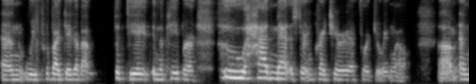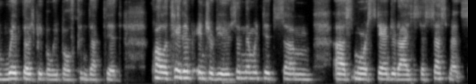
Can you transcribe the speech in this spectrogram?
and we provide data about 58 in the paper who had met a certain criteria for doing well. Um, and with those people, we both conducted qualitative interviews, and then we did some uh, more standardized assessments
